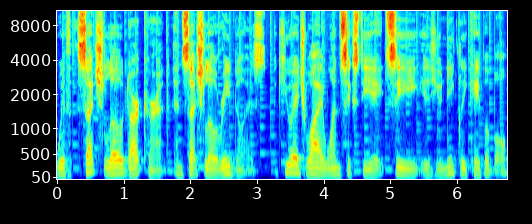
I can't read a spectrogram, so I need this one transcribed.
With such low dark current and such low read noise, the QHY 168C is uniquely capable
